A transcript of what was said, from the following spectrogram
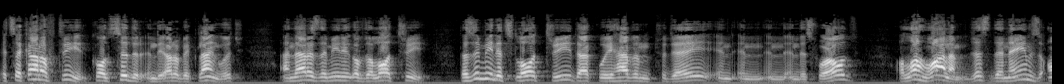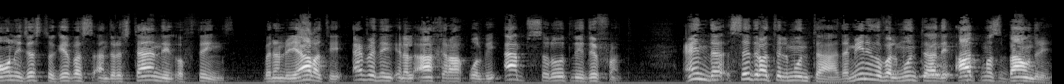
it's a kind of tree called sidr in the Arabic language, and that is the meaning of the lot tree. Doesn't it mean it's lot tree that we have him today in, in, in, in this world. Allahu Alam, just the names only just to give us understanding of things. But in reality, everything in Al-Akhirah will be absolutely different. And the Sidrat al-Muntaha, the meaning of al-Muntaha, the utmost boundary.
